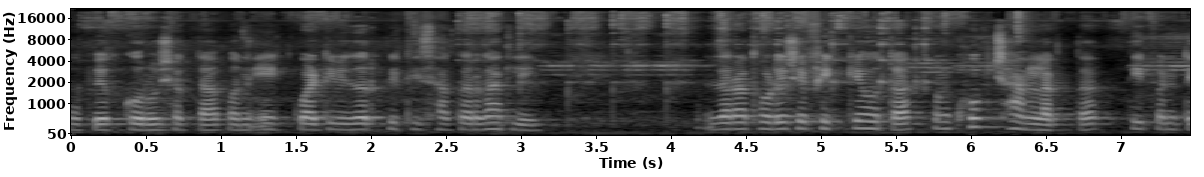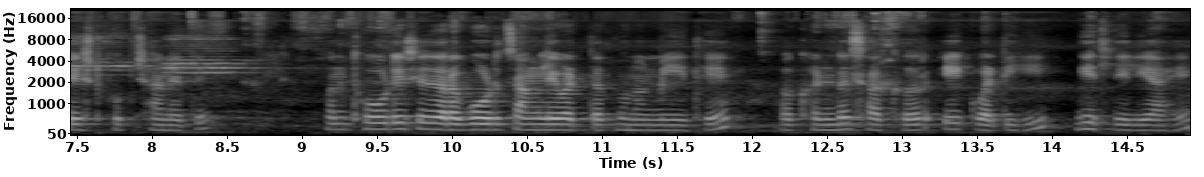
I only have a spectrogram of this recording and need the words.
उपयोग करू शकता. पण एक वाटी जर पिठी साखर घातली जरा थोडेसे फिक्के होतात पण खूप छान लागतात. ती पण टेस्ट खूप छान येते. पण थोडेसे जरा गोड चांगले वाटतात म्हणून मी इथे अखंड साखर एक वाटी ही घेतलेली आहे.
